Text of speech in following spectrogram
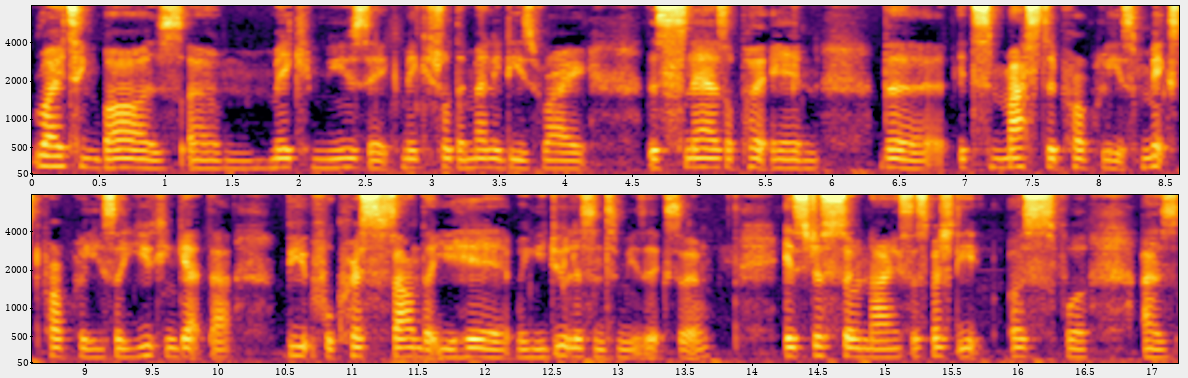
writing bars um making music making sure the melody's right the snares are put in the it's mastered properly it's mixed properly so you can get that beautiful crisp sound that you hear when you do listen to music. So it's just so nice especially us for as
